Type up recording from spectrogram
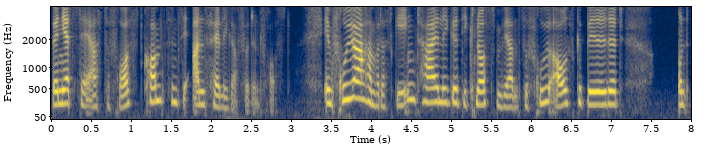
Wenn jetzt der erste Frost kommt, sind sie anfälliger für den Frost. Im Frühjahr haben wir das Gegenteilige, die Knospen werden zu früh ausgebildet und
